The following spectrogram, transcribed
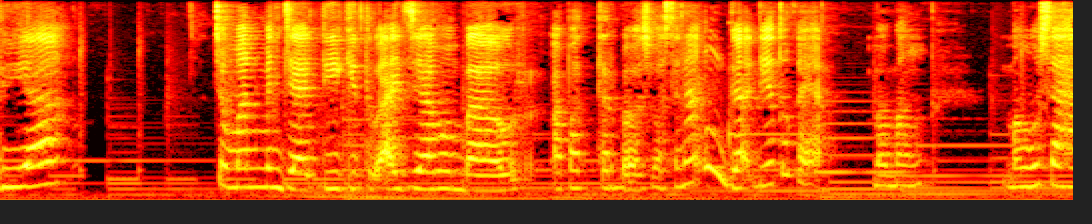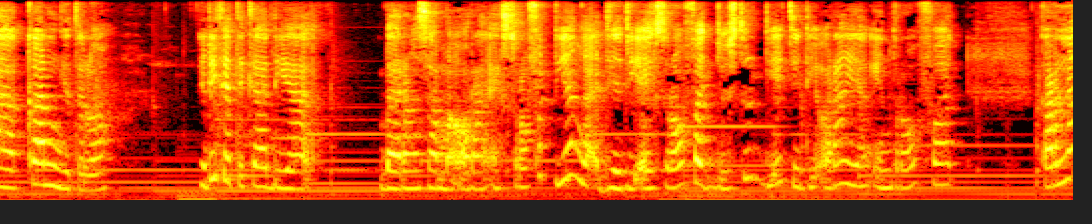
dia cuman menjadi gitu aja membaur apa terbawa suasana. Enggak dia tuh kayak memang mengusahakan gitu loh. Jadi ketika dia bareng sama orang ekstrovert dia nggak jadi ekstrovert. Justru dia jadi orang yang introvert. Karena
